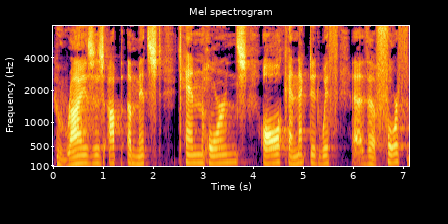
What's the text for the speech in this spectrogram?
who rises up amidst ten horns, all connected with uh, the fourth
